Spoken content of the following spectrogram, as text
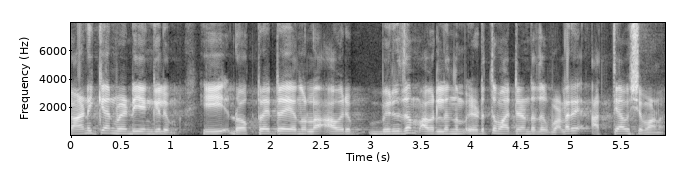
കാണിക്കാൻ വേണ്ടിയെങ്കിലും ഈ ഡോക്ടറേറ്റ് എന്നുള്ള ആ ഒരു ബിരുദം അവരിൽ നിന്നും എടുത്തു മാറ്റേണ്ടത് വളരെ അത്യാവശ്യമാണ്.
